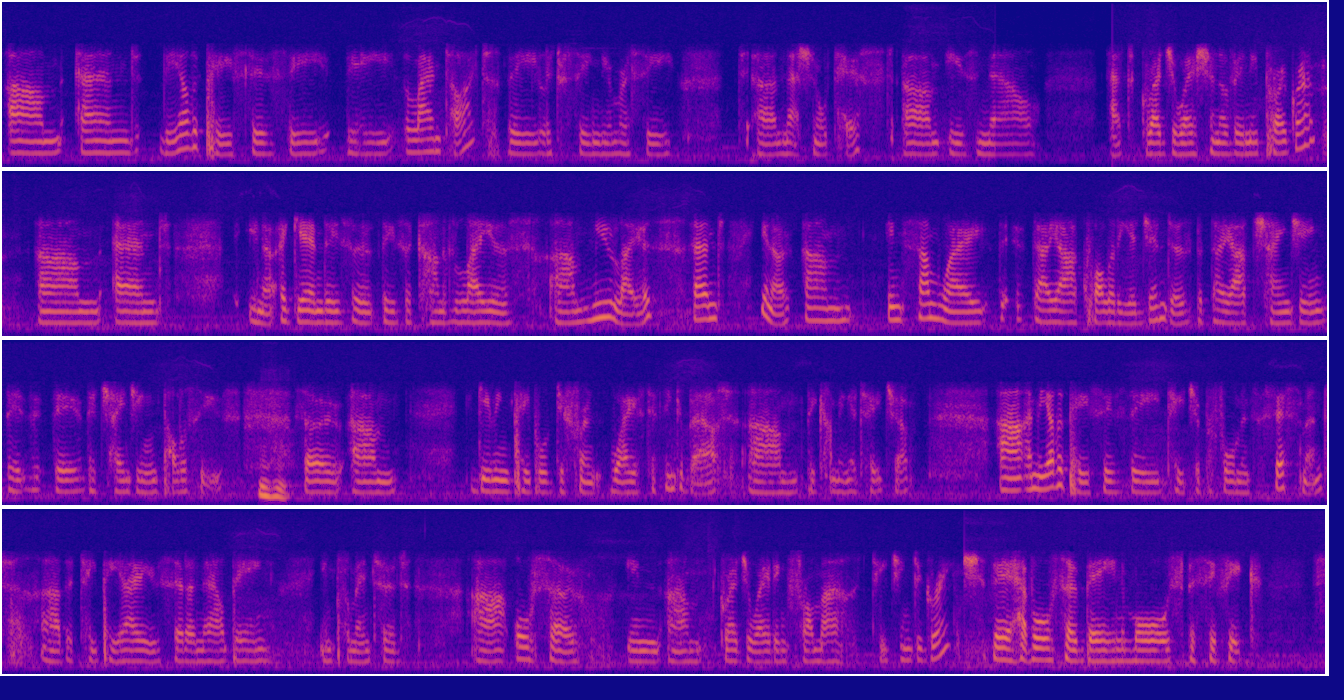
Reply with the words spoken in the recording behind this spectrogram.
Um, and the other piece is the the LANTITE, the Literacy Numeracy uh, National Test, um, is now at graduation of any program. Um, and you know, again, these are these are kind of layers, um, new layers, and you know, um, in some way they are quality agendas, but they are changing. They're, they're, they're changing policies. So. Um, Giving people different ways to think about um, becoming a teacher. Uh, and the other piece is the teacher performance assessment, uh, the TPAs that are now being implemented uh, also in um, graduating from a teaching degree. There have also been more specific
